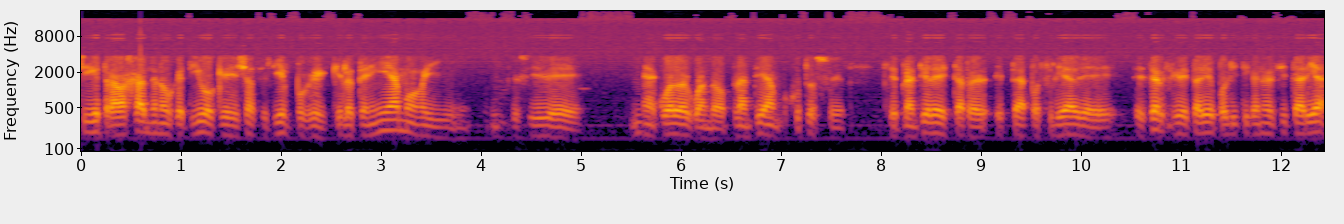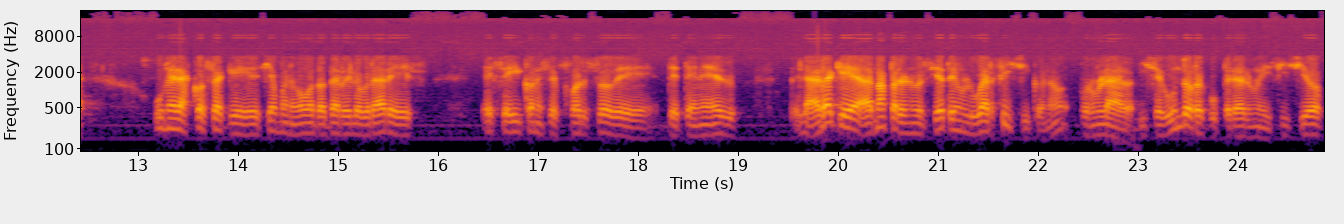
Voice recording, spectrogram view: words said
sigue trabajando en un objetivo que ya hace tiempo que, lo teníamos y inclusive me acuerdo cuando planteamos, justo se, planteó esta, esta posibilidad de, ser secretario de política universitaria, una de las cosas que decíamos, bueno, vamos a tratar de lograr es, es seguir con ese esfuerzo de, de tener la verdad que además para la universidad tener un lugar físico, ¿no? Por un lado. Y segundo, recuperar un edificio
